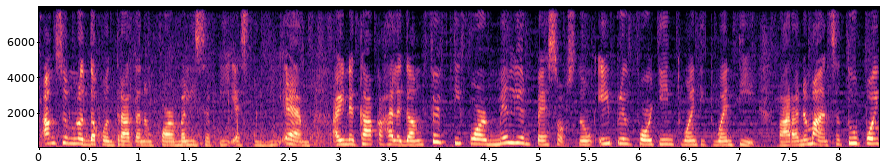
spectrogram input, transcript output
Ang sumunod na kontrata ng Pharmaly sa PSDBM ay nagkakahalagang 54 million pesos noong April 14, 2020 para naman sa 2.4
